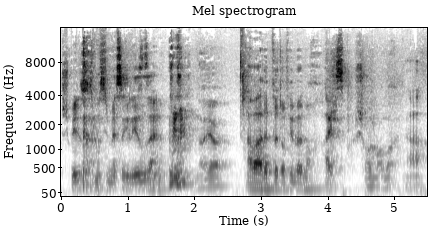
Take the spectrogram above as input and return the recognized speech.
spätestens muss die Messe gelesen sein. Naja, Aber das wird auf jeden Fall noch heiß. schauen wir mal. Ja.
